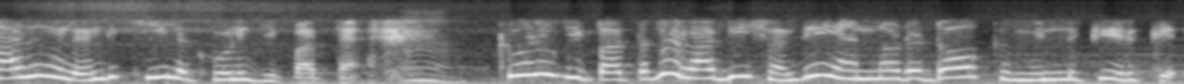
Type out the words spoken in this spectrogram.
கதவுல இருந்து கீழே குனிஞ்சு பார்த்தேன். குனிஞ்சு பார்த்தப்ப ரபீஷ் வந்து என்னோட டாக் முன்னுக்கு இருக்கு.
